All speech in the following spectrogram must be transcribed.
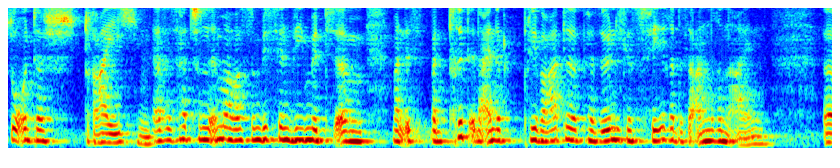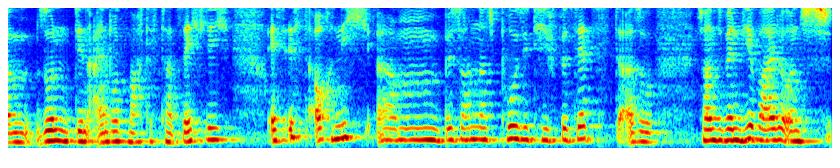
so unterstreichen. Also es hat schon immer was so ein bisschen wie mit, ähm, man, ist, man tritt in eine private, persönliche Sphäre des anderen ein. Ähm, so den Eindruck macht es tatsächlich. Es ist auch nicht ähm, besonders positiv besetzt. Also schauen Sie, wenn wir beide uns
